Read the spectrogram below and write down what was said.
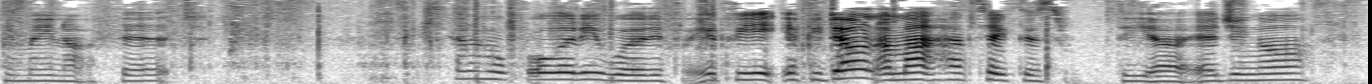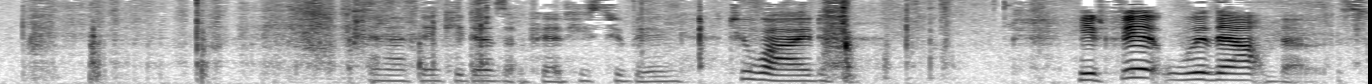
He may not fit. Kind of hopeful that he would. If if he if you don't, I might have to take this the uh, edging off. And I think he doesn't fit. He's too big, too wide. He'd fit without those.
